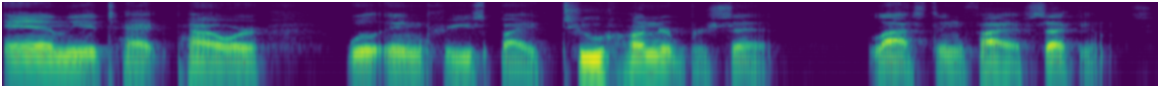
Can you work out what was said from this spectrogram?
and the attack power will increase by 200%, lasting 5 seconds.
